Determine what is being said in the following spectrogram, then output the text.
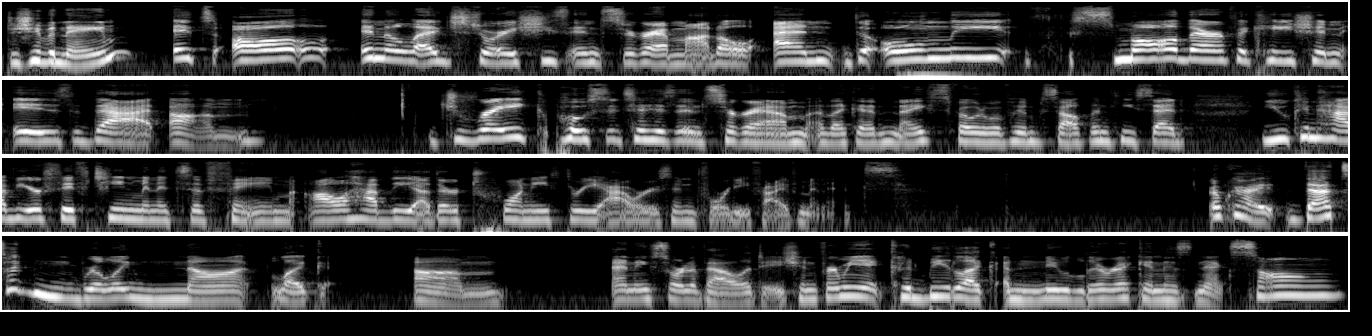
Does she have a name? It's all an alleged story. She's Instagram model, and the only small verification is that um, Drake posted to his Instagram like a nice photo of himself, and he said, "You can have your 15 minutes of fame. I'll have the other 23 hours and 45 minutes." Okay, that's like really not like um any sort of validation for me. It could be like a new lyric in his next song.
